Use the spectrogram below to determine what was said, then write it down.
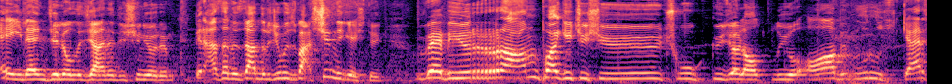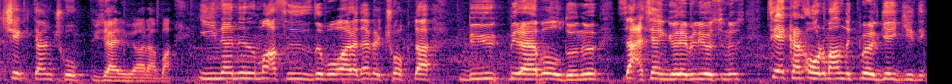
eğlenceli olacağını düşünüyorum. Birazdan hızlandırıcımız var. Şimdi geçtik. Ve bir rampa geçişi çok güzel atlıyor. Abi Urus gerçekten çok güzel bir araba. İnanılmaz hızlı bu arada ve çok da büyük bir araba olduğunu zaten görebiliyorsunuz. Tekrar ormanlık bölgeye girdik.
